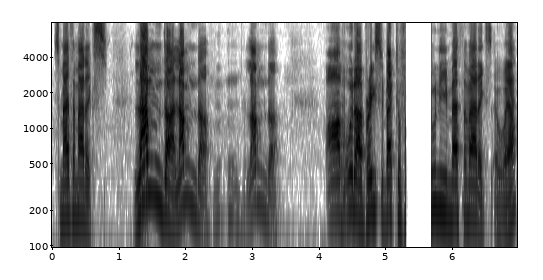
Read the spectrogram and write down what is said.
It's mathematics. Lambda, lambda. Lambda. Oh, Bruder, brings me back to uni mathematics. Where?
